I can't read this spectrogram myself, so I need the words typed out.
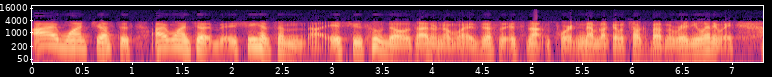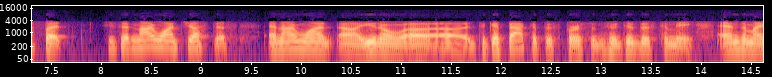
I want justice. I want." Ju-. She had some uh, issues. Who knows? I don't know. why. It just it's not important. I'm not going to talk about it on the radio anyway. But she said, "And I want justice." And I want, uh, you know, uh, uh, to get back at this person who did this to me and to my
